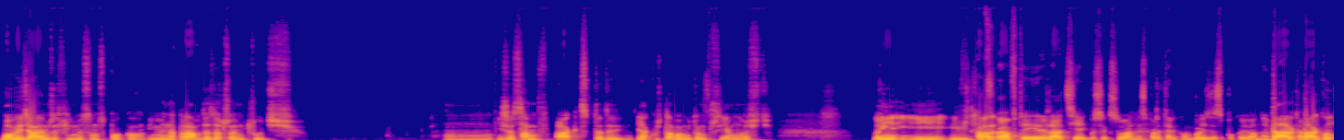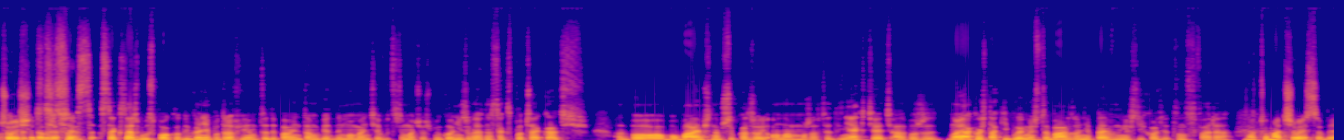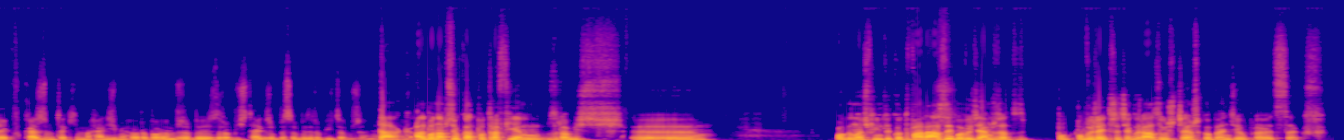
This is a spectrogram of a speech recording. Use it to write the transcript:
bo wiedziałem, że filmy są spoko i my naprawdę zacząłem czuć i że sam akt wtedy jakoś dawał mi tą przyjemność. No i, i, i A w, a w tej relacji jakby seksualnej z partnerką byłeś zaspokojony? Tak, tak. on- Czułeś się dobrze? s- s- Seks też był spoko, tylko nie potrafiłem wtedy, pamiętam, w jednym momencie wytrzymać 8 godzin, żeby na ten seks poczekać. Albo bo bałem się na przykład, że ona może wtedy nie chcieć, albo że. No jakoś taki byłem jeszcze bardzo niepewny, jeśli chodzi o tę sferę. No tłumaczyłeś sobie, jak w każdym takim mechanizmie chorobowym, żeby zrobić tak, żeby sobie zrobić dobrze. Nie? Tak, Jakby- albo na przykład potrafiłem zrobić. Yy, oglądać film tylko dwa razy, bo wiedziałem, że po, powyżej trzeciego razu już ciężko będzie uprawiać seks.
